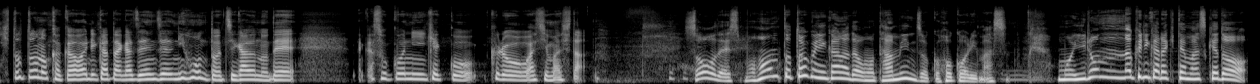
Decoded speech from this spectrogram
人との関わり方が全然日本と違うので、なんかそこに結構苦労はしました。そうです。もう本当特にカナダはもう多民族誇ります。もういろんな国から来てますけど、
